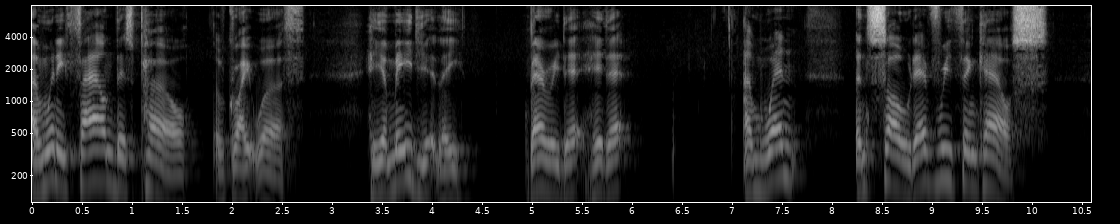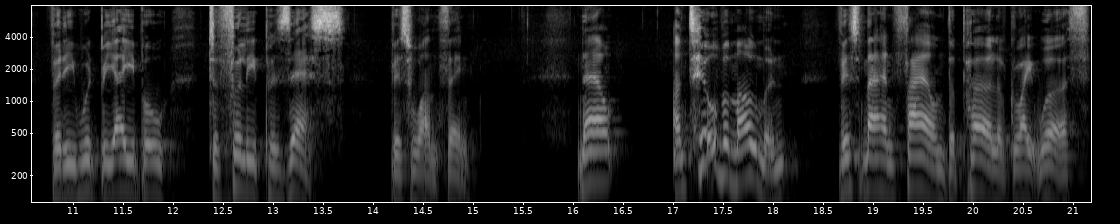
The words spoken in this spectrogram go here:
And when he found this pearl of great worth, he immediately buried it, hid it, and went and sold everything else that he would be able to fully possess this one thing. Now, until the moment this man found the pearl of great worth,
